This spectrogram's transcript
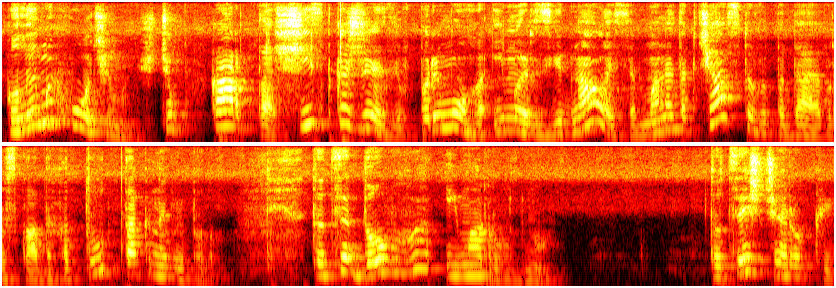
Коли ми хочемо, щоб карта шістка жезлів, перемога і мир з'єдналися, в мене так часто випадає в розкладах, а тут так не випало, то це довго і марудно. То це ще роки.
